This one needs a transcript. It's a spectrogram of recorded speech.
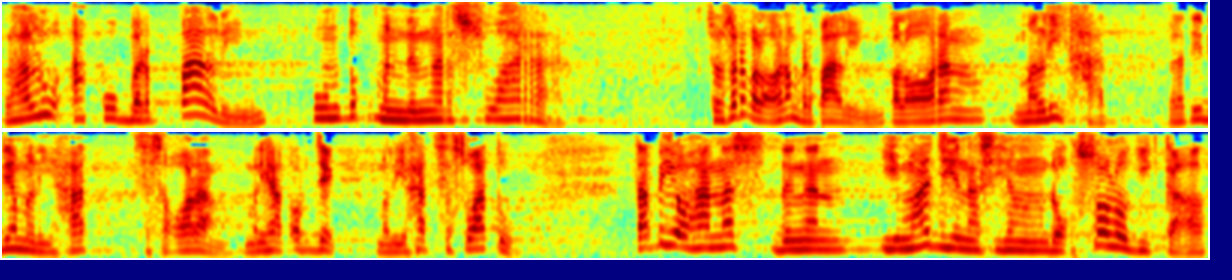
lalu aku berpaling untuk mendengar suara. Saudara-saudara kalau orang berpaling, kalau orang melihat, berarti dia melihat seseorang, melihat objek, melihat sesuatu. Tapi Yohanes dengan imajinasi yang doksologikal,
